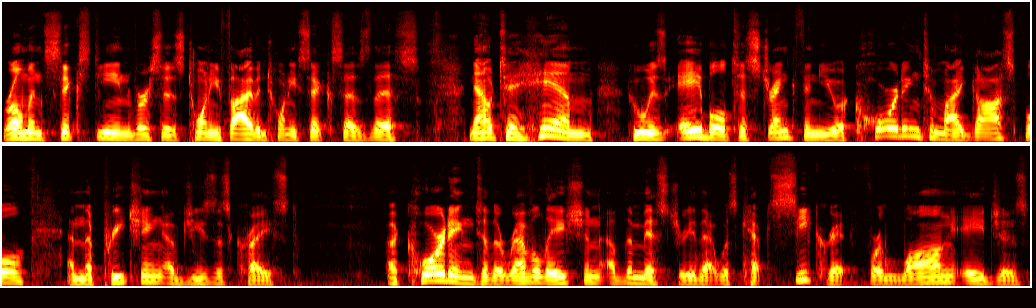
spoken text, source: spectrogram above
Romans 16, verses 25 and 26 says this Now to him who is able to strengthen you according to my gospel and the preaching of Jesus Christ, according to the revelation of the mystery that was kept secret for long ages,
